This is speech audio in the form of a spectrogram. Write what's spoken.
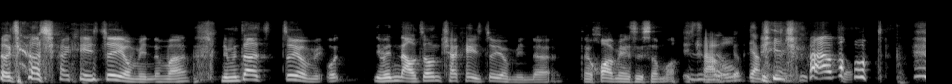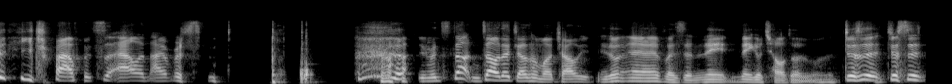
我知道 Chuck Hayes 最有名的吗？你们知道最有名？我你们脑中 Chuck Hayes 最有名的的画面是什么？He traveled. He traveled. He traveled 是 Allen Iverson。你们知道你知道我在讲什么，Charlie？你说 Iverson 那那个桥段吗？就是就是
